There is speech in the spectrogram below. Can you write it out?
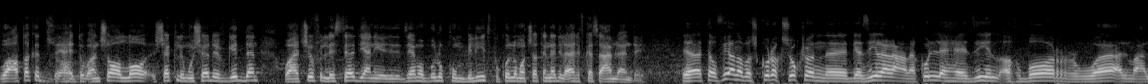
وأعتقد هتبقى إن شاء الله شكل مشرف جدا وهتشوف الاستاد يعني زي ما بيقولوا كومبليت في كل ماتشات النادي الأهلي في كأس العالم للأندية. يا توفيق أنا بشكرك. شكرا جزيلا على كل هذه الأخبار والمعلومات.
